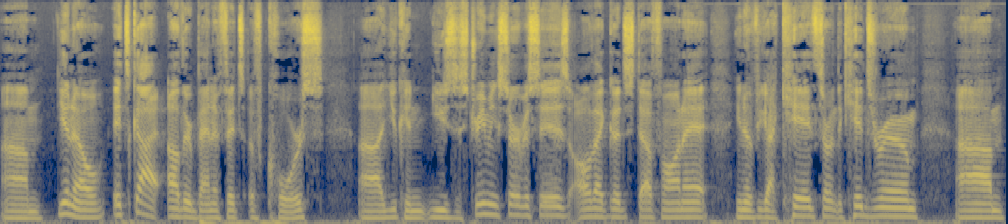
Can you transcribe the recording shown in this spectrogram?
Um, you know, it's got other benefits, of course. Uh, you can use the streaming services, all that good stuff on it. You know, if you got kids, throw in the kids' room. Um,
